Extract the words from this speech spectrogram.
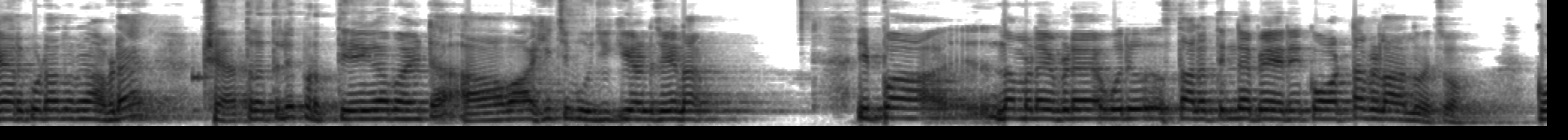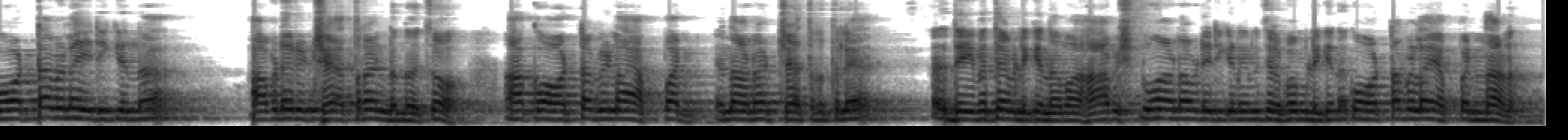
കയറിക്കൂടാന്ന് പറഞ്ഞാൽ അവിടെ ക്ഷേത്രത്തിൽ പ്രത്യേകമായിട്ട് ആവാഹിച്ച് പൂജിക്കുകയാണ് ചെയ്യണം. ഇപ്പോൾ നമ്മുടെ ഇവിടെ ഒരു സ്ഥലത്തിന്റെ പേര് കോട്ടവിള എന്ന് വെച്ചോ. കോട്ടവിള ഇരിക്കുന്ന അവിടെ ഒരു ക്ഷേത്രം ഉണ്ടെന്ന് വെച്ചോ. ആ കോട്ടവിള അപ്പൻ എന്നാണ് ക്ഷേത്രത്തിലെ ദൈവത്തെ വിളിക്കുന്നത് മഹാവിഷ്ണുവാണ് അവിടെ ഇരിക്കണമെങ്കിൽ ചിലപ്പം വിളിക്കുന്നത് കോട്ടവിളയപ്പൻ എന്നാണ്.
